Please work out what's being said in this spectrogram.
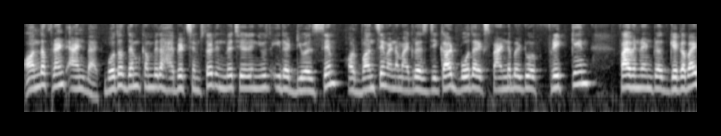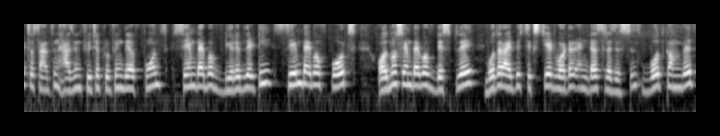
on the front and back. Both of them come with a hybrid SIM slot in which you can use either dual SIM or one SIM and a micro SD card. Both are expandable to a freaking 512 gigabytes. So samsung has been future proofing their phones. Same type of durability same type of ports almost same type of display. Both are ip68 water and dust resistance. Both come with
